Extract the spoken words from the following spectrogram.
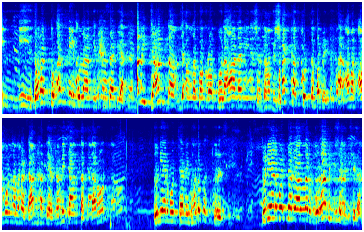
ইন্নী যানাতু আন্নী মুলাকিন হিসাবিয়া, আমি জানতাম যে আল্লাহ পাক রব্বুল আলামিনের সাথে আমাকে সাক্ষাৎ করতে হবে আর আমার আমল নামাটা ডান হাতে আসবে। আমি জানতাম, কারণ দুনিয়ার মধ্যে আমি ভালো কাজ করেছি। দুনিয়ার মধ্যে আমি আল্লাহর গোলাম হিসেবে ছিলাম।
